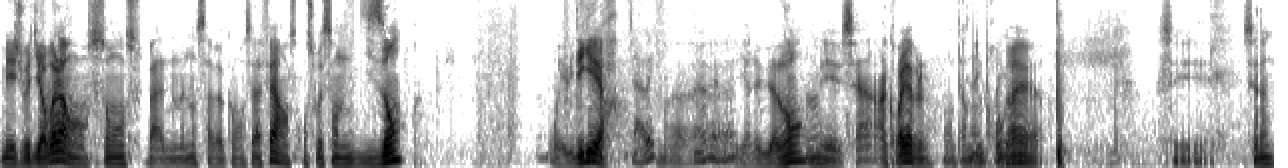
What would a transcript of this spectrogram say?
mais je veux dire voilà, en 100 bah, maintenant ça va commencer à faire, en 170 ans, bon, il y a eu des guerres, Ah oui. Euh, il y en a eu avant, Mm. mais c'est incroyable en termes de progrès, c'est c'est dingue.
